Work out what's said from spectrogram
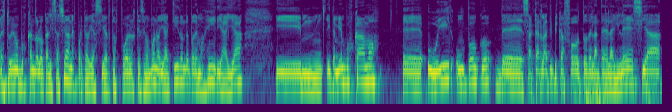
estuvimos buscando localizaciones porque había ciertos pueblos que decimos, bueno, ¿y aquí dónde podemos ir? Y allá. Y, mm, y también buscamos eh, huir un poco de sacar la típica foto delante de la iglesia,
